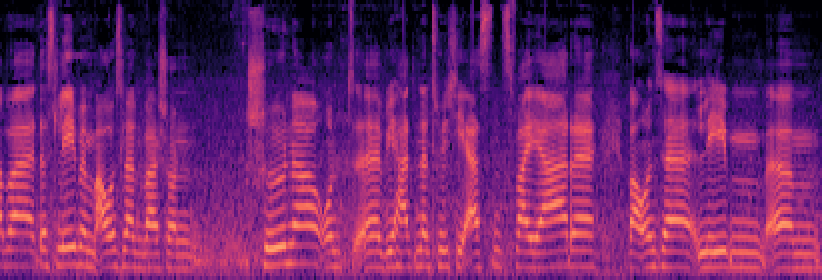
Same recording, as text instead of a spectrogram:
aber das Leben im Ausland war schon schöner und äh, wir hatten natürlich die ersten zwei Jahre, war unser Leben ähm,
